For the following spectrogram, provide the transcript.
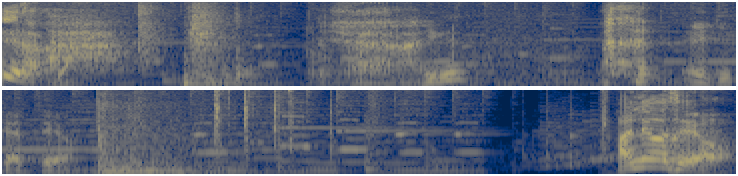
이야, 이야 이게 애기 같아요. 안녕하세요.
